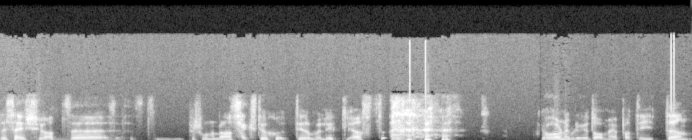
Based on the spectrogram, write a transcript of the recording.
Det sägs ju att eh, personer mellan 60 och 70 de är lyckligast. jag har nu blivit av med hepatiten.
